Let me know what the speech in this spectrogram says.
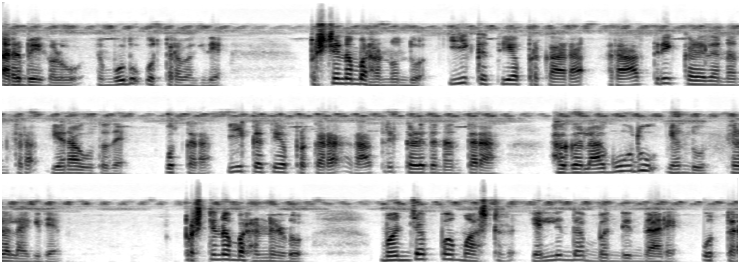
ಅರಬೆಗಳು ಎಂಬುದು ಉತ್ತರವಾಗಿದೆ. ಪ್ರಶ್ನೆ ನಂಬರ್ ಹನ್ನೊಂದು, ಈ ಕಥೆಯ ಪ್ರಕಾರ ರಾತ್ರಿ ಕಳೆದ ನಂತರ ಏನಾಗುತ್ತದೆ? ಉತ್ತರ, ಈ ಕಥೆಯ ಪ್ರಕಾರ ರಾತ್ರಿ ಕಳೆದ ನಂತರ ಹಗಲಾಗುವುದು ಎಂದು ಹೇಳಲಾಗಿದೆ. ಪ್ರಶ್ನೆ ನಂಬರ್ ಹನ್ನೆರಡು ಮಂಜಪ್ಪ ಮಾಸ್ಟರ್ ಎಲ್ಲಿಂದ ಬಂದಿದ್ದಾರೆ? ಉತ್ತರ,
